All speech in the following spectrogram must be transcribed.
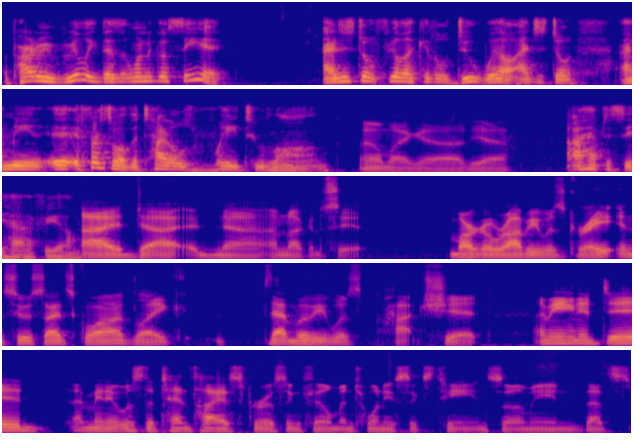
A part of me really doesn't want to go see it. I just don't feel like it'll do well. I just don't. I mean, i first of all, the title's way too long. Oh my god, yeah. I have to see how I feel. I I- nah, I'm not gonna see it. Margot Robbie was great in Suicide Squad. Like that movie was hot shit. I mean, it did. I mean, it was the tenth highest grossing film in 2016. So I mean, that's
